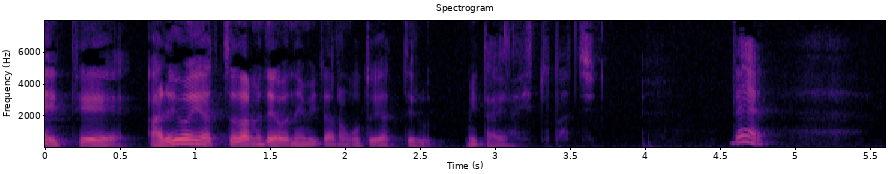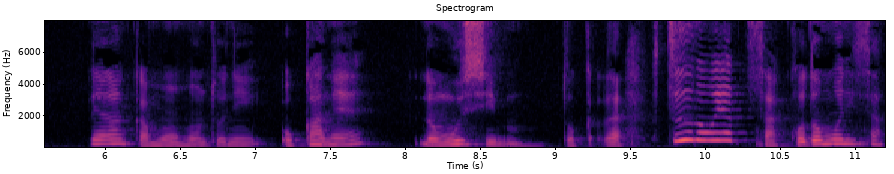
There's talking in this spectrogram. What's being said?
えてあれはやっちゃダメだよねみたいなことをやってるみたいな人たち。ででなんかもう本当にお金の無心とか普通の親ってさ子供にさ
